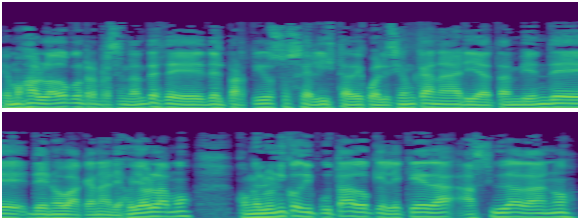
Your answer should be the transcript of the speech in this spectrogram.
hemos hablado con representantes de, del Partido Socialista, de Coalición Canaria, también de, de Nueva Canarias. Hoy hablamos con el único diputado que le queda a Ciudadanos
